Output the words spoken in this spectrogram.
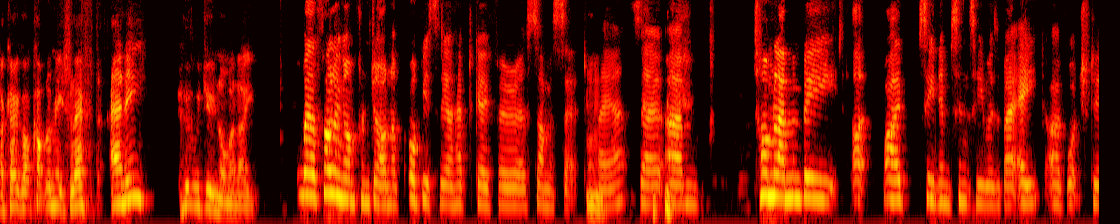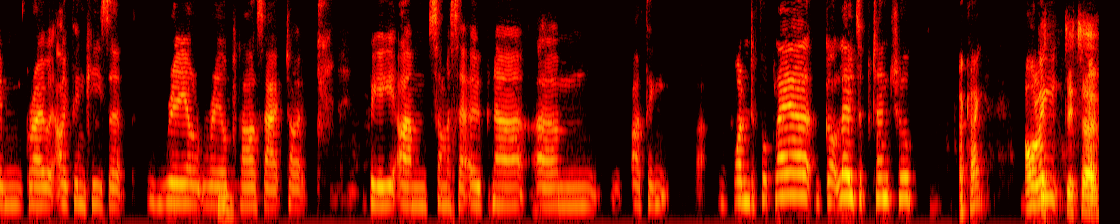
Okay, got a couple of minutes left. Annie, who would you nominate? Well, following on from Jon, obviously I have to go for a Somerset mm. player. So um, Tom Lammonby, I, I've seen him since he was about eight. I've watched him grow. I think he's a real, real mm. class act. I, be um, Somerset opener. Um, I think wonderful player, got loads of potential. Okay, Ollie. Ditto.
